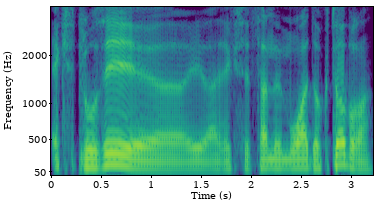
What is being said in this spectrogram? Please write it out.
explosé euh, et avec ce fameux mois d'octobre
